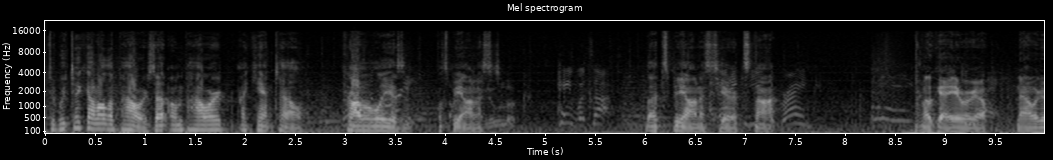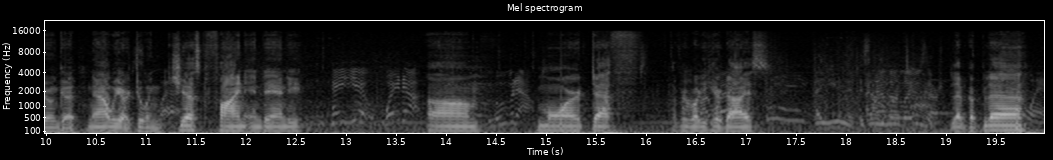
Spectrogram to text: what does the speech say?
did we take out all the power? Is that unpowered? I can't tell. Probably isn't. Let's be honest. Hey, what's up? Let's be honest here, it's can use a not. Okay, here we go. Now we're doing good. Now we are doing just fine and dandy. Hey you, wait up. Um Move it out. more death. Everybody here dies. A unit is under attack. Blah blah blah.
